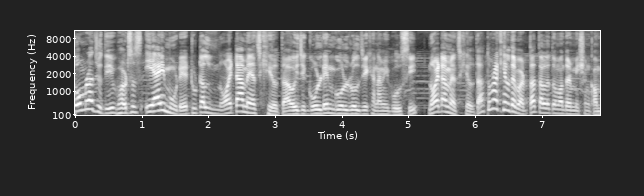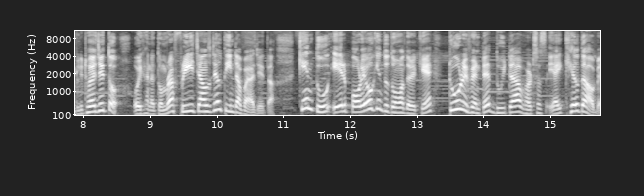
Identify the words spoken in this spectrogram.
তোমরা যদি ভার্সেস এআই মোডে টোটাল নয়টা ম্যাচ খেলতা, ওই যে গোল্ডেন গোল রোল যেখানে আমি বলছি, নয়টা ম্যাচ খেলতা, তোমরা খেলতে পারতা, তাহলে তোমাদের মিশন কমপ্লিট হয়ে যেত, ওইখানে তোমরা ফ্রি চান্স ডিল তিনটা পাওয়া যেত। কিন্তু এরপরেও কিন্তু তোমাদেরকে ট্যুর ইভেন্টে দুইটা ভার্সেস এআই খেলতে হবে।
